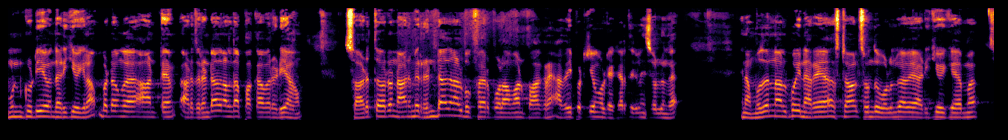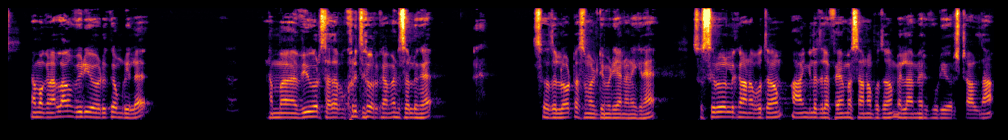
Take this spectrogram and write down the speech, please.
முன்கூட்டியே வந்து அடுக்கி வைக்கலாம். பட் அவங்க ஆன் டைம் அடுத்த ரெண்டாவது நாள் தான் பக்காவாக ரெடி ஆகும். ஸோ அடுத்த வருடம் நானுமே ரெண்டாவது நாள் புக் ஃபேர் போகலாமான்னு பார்க்குறேன். அதை பற்றி உங்களுடைய கருத்துக்களையும் சொல்லுங்கள் ஏன்னா முதல் நாள் போய் நிறையா ஸ்டால்ஸ் வந்து ஒழுங்காகவே அடுக்கி வைக்காமல் நமக்கு நல்லாவும் வீடியோ எடுக்க முடியல. நம்ம வியூவர்ஸ் அதை குறித்து ஒரு கமெண்ட் சொல்லுங்கள் ஸோ அது லோட்டஸ் மல்டிமீடியான்னு நினைக்கிறேன். ஸோ சிறுவர்களுக்கான புத்தகம் ஆங்கிலத்தில் ஃபேமஸான புத்தகம் எல்லாமே இருக்கக்கூடிய ஒரு ஸ்டால் தான்.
